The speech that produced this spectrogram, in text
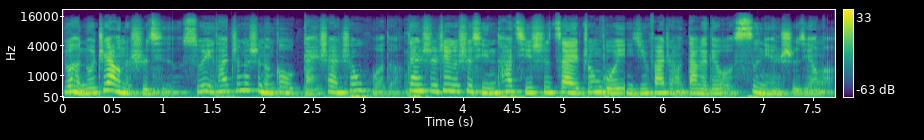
有很多这样的事情，所以它真的是能够改善生活的。但是这个事情它其实在中国已经发展了大概得有四年时间了。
